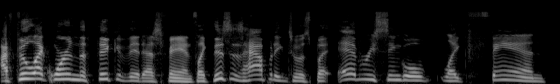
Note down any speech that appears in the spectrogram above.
I feel like we're in the thick of it as fans. Like this is happening to us, but every single like fan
